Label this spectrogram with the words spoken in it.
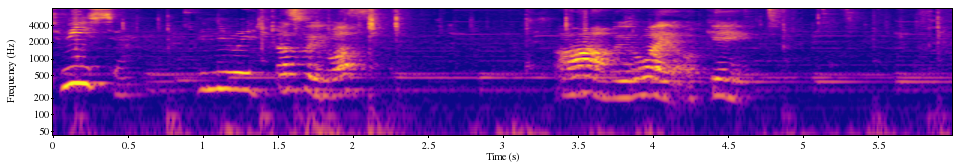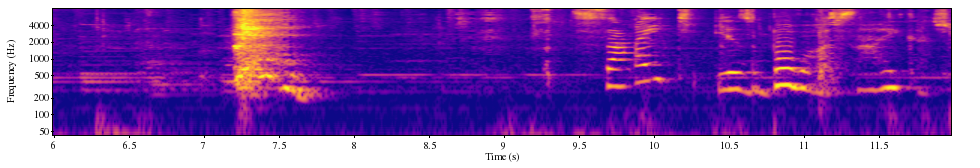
Dvysia. Anyway. Kas vairuos? A, vairuoja, okei. Saik, jis buvo saikas.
